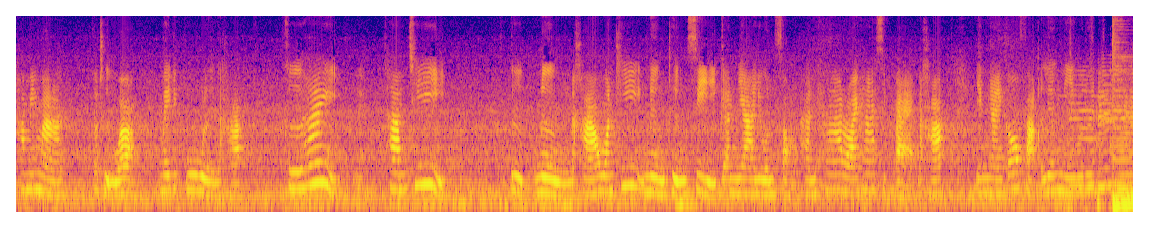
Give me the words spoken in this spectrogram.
ถ้าไม่มาก็ถือว่าไม่ได้กู้เลยนะคะ คือให้ทำที่ ตึกหนึ่งนะคะวันที่ 1 ถึง 4 กันยายน 2558 นะคะ ยังไงก็ฝากเรื่องนี้ไว้ด้วยนะคะ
